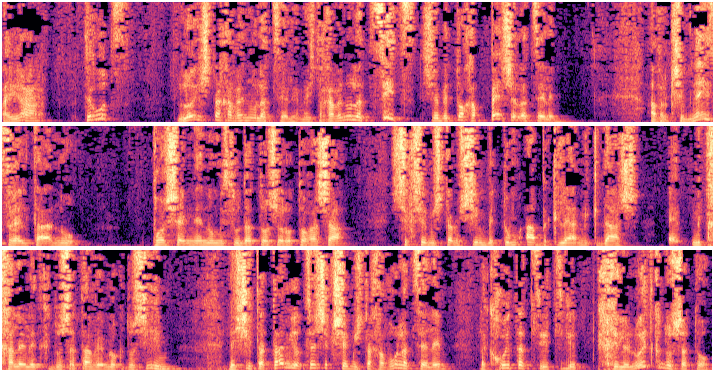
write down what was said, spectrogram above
היה תירוץ, לא השתחווינו לצלם, השתחווינו לציץ שבתוך הפה של הצלם. אבל כשבני ישראל טענו, פה שהם נהנו מסעודתו של אותו רשע, שכשמשתמשים בטומאה בכלי המקדש, מתחללת קדושתם והם לא קדושים, לשיטתם יוצא שכשהם השתחוו לצלם, לקחו את הציץ וחיללו את קדושתו,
